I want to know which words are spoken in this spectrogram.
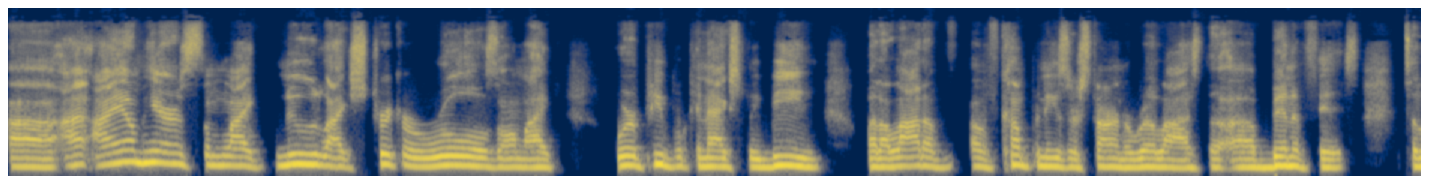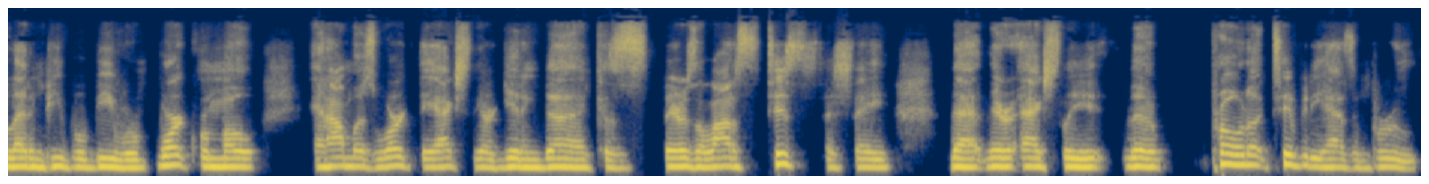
uh, I, I am hearing some like new like stricter rules on like where people can actually be. But a lot of, of companies are starting to realize the uh, benefits to letting people be re- work remote and how much work they actually are getting done. Because there's a lot of statistics that say that they're actually the productivity has improved.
